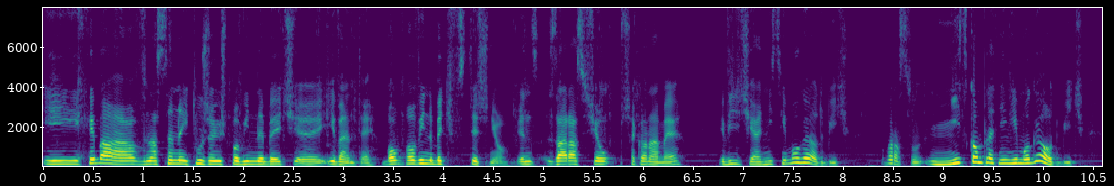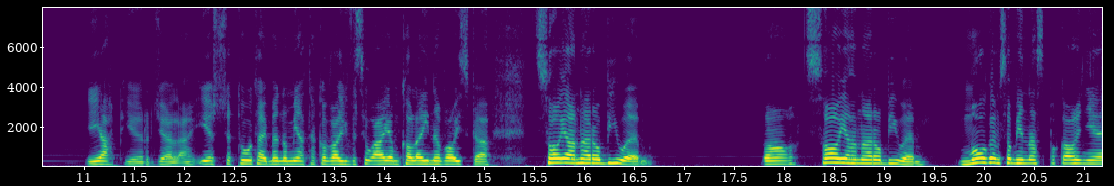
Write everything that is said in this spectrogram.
i chyba w następnej turze już powinny być e, eventy, bo powinny być w styczniu, więc zaraz się przekonamy. Widzicie, ja nic nie mogę odbić. Po prostu nic kompletnie nie mogę odbić. Ja pierdzielę. I jeszcze tutaj będą mnie atakowali, wysyłają kolejne wojska. Co ja narobiłem? No, co ja narobiłem? Mogłem sobie na spokojnie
